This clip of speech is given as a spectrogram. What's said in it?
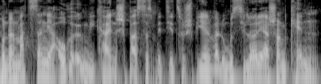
Und dann macht es dann ja auch irgendwie keinen Spaß, das mit dir zu spielen, weil du musst die Leute ja schon kennen.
